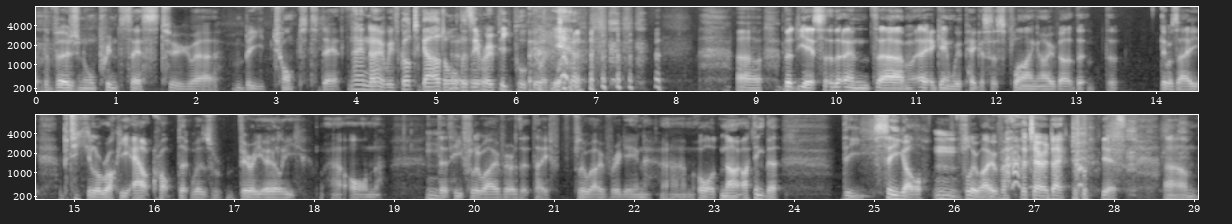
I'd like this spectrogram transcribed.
the virginal princess to uh, be chomped to death. No, no, we've got to guard all the zero people who are here. Uh, but yes, and um, again with Pegasus flying over, the, the, there was a, a particular rocky outcrop that was very early uh, on Mm. that he flew over. That they flew over again, um, or no, I think the the seagull Mm. flew over. the pterodactyl. yes. Um,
